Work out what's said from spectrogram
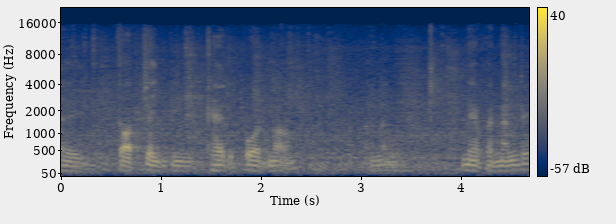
ហើយតតចេញពីខេត្តពោតមកអាហ្នឹងមានប៉ុណ្ណឹងទេ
